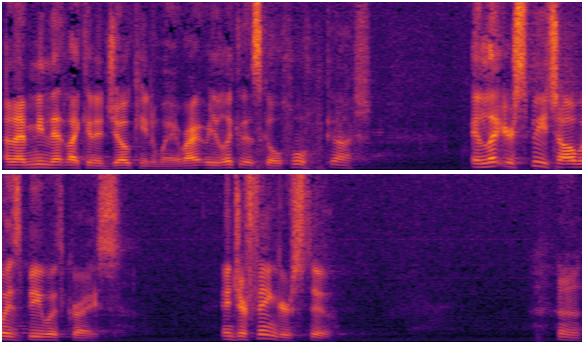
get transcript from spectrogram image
And I mean that like in a joking way, right? Where you look at this go, oh, gosh. And let your speech always be with grace. And your fingers, too.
